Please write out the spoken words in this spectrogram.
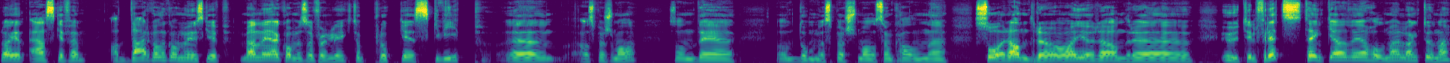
Lage en Ask FM. Ja, der kan det komme mye skvip. Men jeg kommer selvfølgelig ikke til å plukke skvip uh, av spørsmålet. Sånn det noen dumme spørsmål som kan uh, såre andre og gjøre andre utilfreds, tenker jeg Jeg holder meg langt unna.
